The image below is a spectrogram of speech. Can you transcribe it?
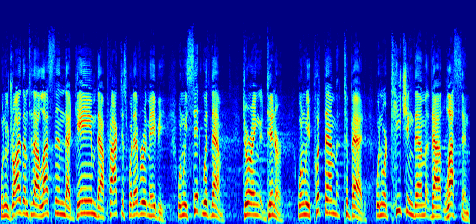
when we drive them to that lesson, that game, that practice, whatever it may be, when we sit with them during dinner, when we put them to bed, when we're teaching them that lesson,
